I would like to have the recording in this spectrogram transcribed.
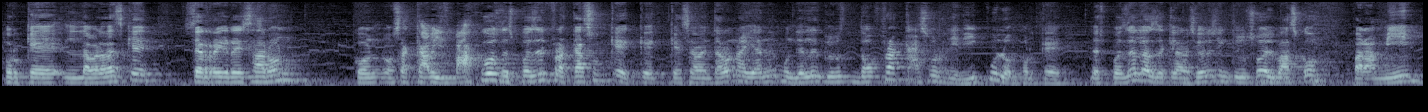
porque la verdad es que se regresaron con, o sea, cabizbajos después del fracaso que, que- que se aventaron allá en el Mundial de Clubes. No fracaso ridículo, porque después de las declaraciones incluso del Vasco, para mí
